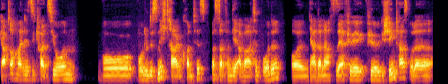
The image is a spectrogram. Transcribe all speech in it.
Gab es auch mal eine Situation, wo, wo du das nicht tragen konntest, was da von dir erwartet wurde und ja, danach sehr viel für geschämt hast oder?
